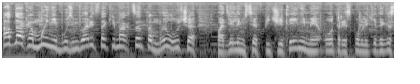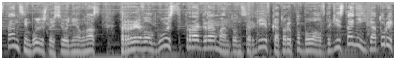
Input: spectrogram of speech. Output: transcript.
Однако мы не будем говорить с таким акцентом, мы лучше поделимся впечатлениями от Республики Дагестан, тем более, что сегодня у нас travel гость программы Антон Сергеев, который побывал в Дагестане и который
